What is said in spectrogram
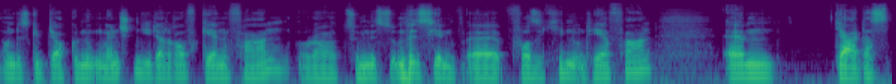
und es gibt ja auch genug Menschen, die darauf gerne fahren oder zumindest so ein bisschen äh, vor sich hin und her fahren. Ähm, ja, das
